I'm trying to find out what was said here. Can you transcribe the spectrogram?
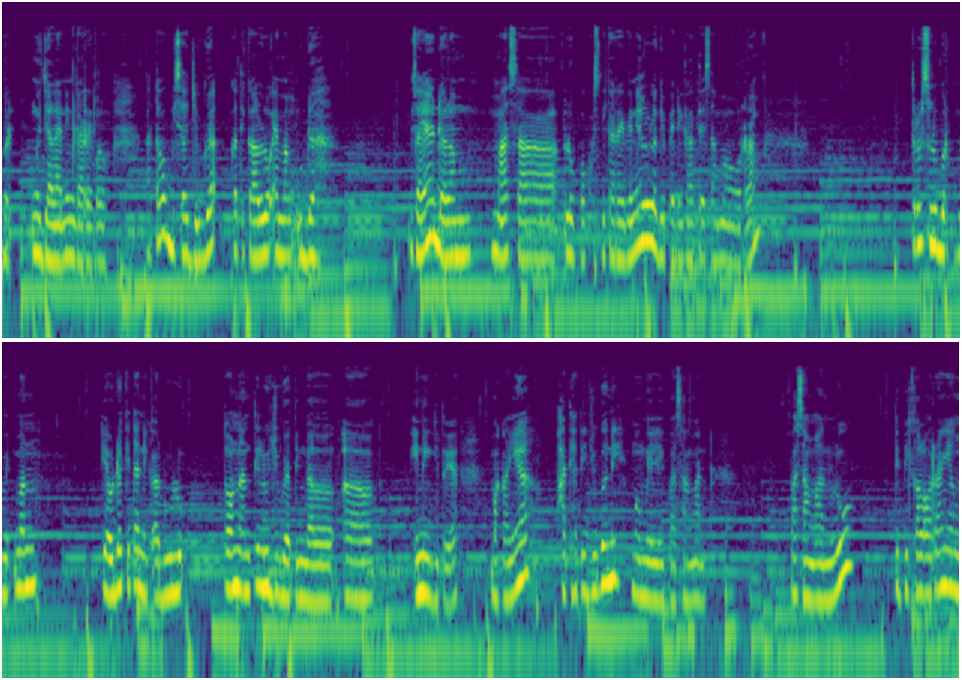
ber, ngejalanin karir lo atau bisa juga ketika lu emang udah misalnya dalam masa lu fokus di karir ini lu lagi PDKT sama orang terus lu berkomitmen ya udah kita nikah dulu. Toh nanti lu juga tinggal uh, ini gitu ya. Makanya hati-hati juga nih memilih pasangan. Pasangan lu tipikal orang yang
